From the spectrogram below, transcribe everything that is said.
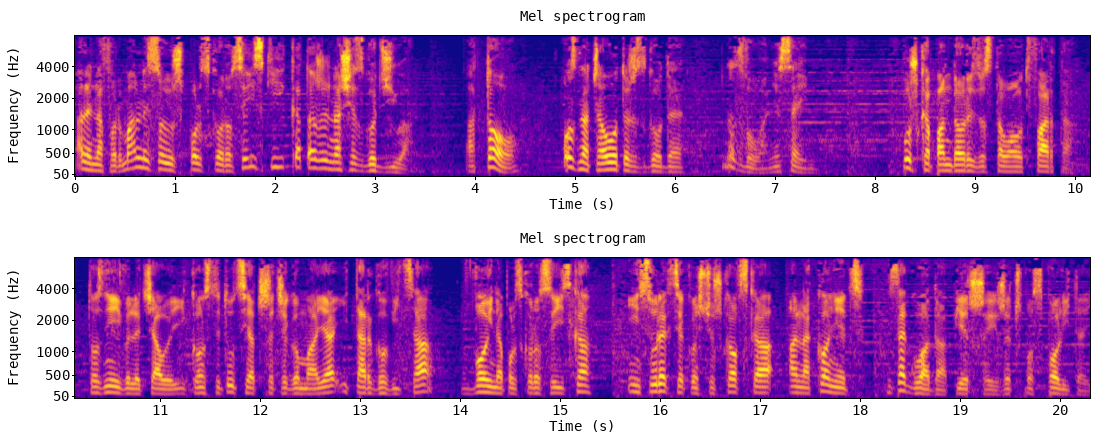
Ale na formalny sojusz polsko-rosyjski Katarzyna się zgodziła. A to oznaczało też zgodę na zwołanie Sejmu. Puszka Pandory została otwarta. To z niej wyleciały i Konstytucja 3 maja, i Targowica, wojna polsko-rosyjska, insurekcja kościuszkowska, a na koniec zagłada I Rzeczpospolitej.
